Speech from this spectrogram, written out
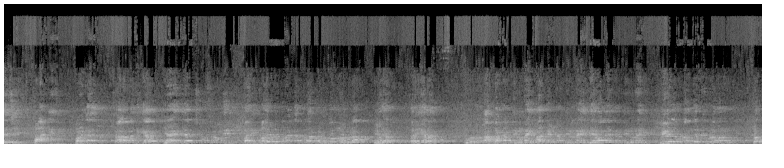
చేసి పార్టీ పరంగా చాలా మందికి న్యాయం చేయాల్సిన అవసరం ఉంది. మరి పదవుల పరంగా కూడా ప్రభుత్వంలో కూడా వివిధ మరి ఇలా ఆంబా కమిటీలు ఉన్నాయి మార్కెట్ కమిటీలు ఉన్నాయి దేవాలయ కమిటీలు ఉన్నాయి వీళ్ళలో కూడా అందరినీ కూడా మనం ప-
